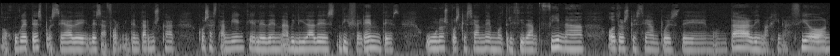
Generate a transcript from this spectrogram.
o juguetes, pues sea de, esa forma. Intentar buscar cosas también que le den habilidades diferentes. Unos pues que sean de motricidad fina, otros que sean pues de montar, de imaginación,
